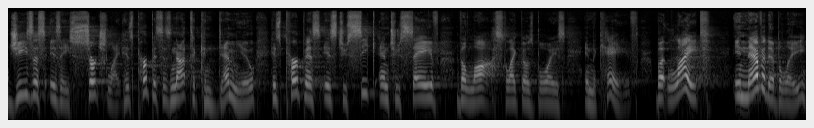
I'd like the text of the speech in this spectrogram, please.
Jesus is a searchlight. His purpose is not to condemn you, his purpose is to seek and to save the lost, like those boys in the cave. But light inevitably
